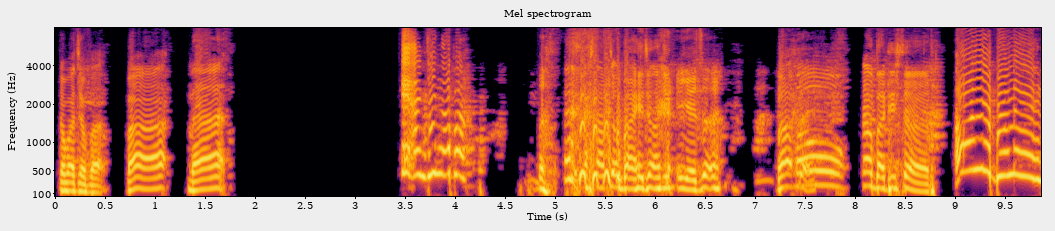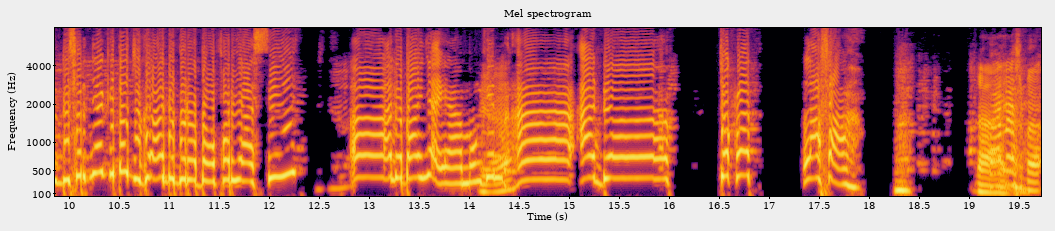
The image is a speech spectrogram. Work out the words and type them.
Coba coba. Mbak, Mbak, Eh anjing apa? kasar coba aja anjing. Iya, Cok. Mbak mau nambah dessert. Oh iya boleh. Dessertnya kita juga ada beberapa variasi. Eh, ada banyak ya. Mungkin Ya. eh, ada coklat lava. Nah, Panas, Mbak.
